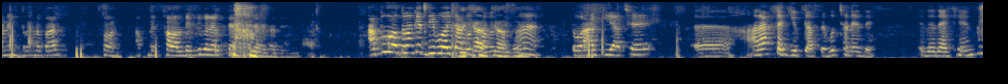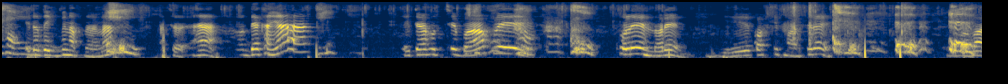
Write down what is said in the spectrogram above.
অনেক ধন্যবাদ। শোন আপনার সওয়াল দেখলে গেলে আপু তোমাকে দিব ওই কাগজ হ্যাঁ? তো আর কি আছে? আর একটা গিফট আছে বুঝছেন এই যে এটা দেখেন। এটা দেখবেন আপনারা না? আচ্ছা হ্যাঁ দেখাই হ্যাঁ এটা হচ্ছে বাপরে! খোলেন ধরেন। যে কষ্টিত মারছে রে। বাবা।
